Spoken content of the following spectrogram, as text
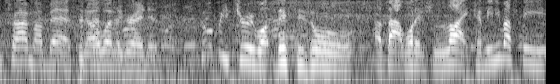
tried my best. You know, I wasn't the greatest. Talk me through what this is all about, what it's like. I mean, you must be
